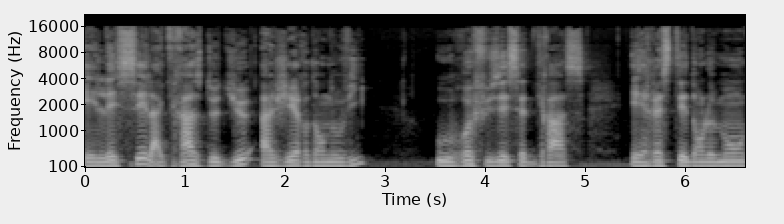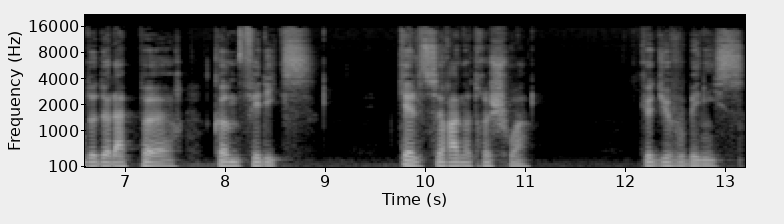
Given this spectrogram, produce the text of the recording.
et laisser la grâce de Dieu agir dans nos vies, ou refuser cette grâce et rester dans le monde de la peur comme Félix. Quel sera notre choix? Que Dieu vous bénisse.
